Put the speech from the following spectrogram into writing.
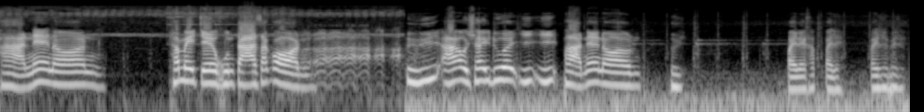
ผ่านแน่นอน ถ้าไม่เจอคุณตาซะก่อนเฮ้ยอ้าวใช่ด้วยอีอีผ่านแน่นอนเฮ้ยไปเลยครับไปเลยไปเลยไปเลย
